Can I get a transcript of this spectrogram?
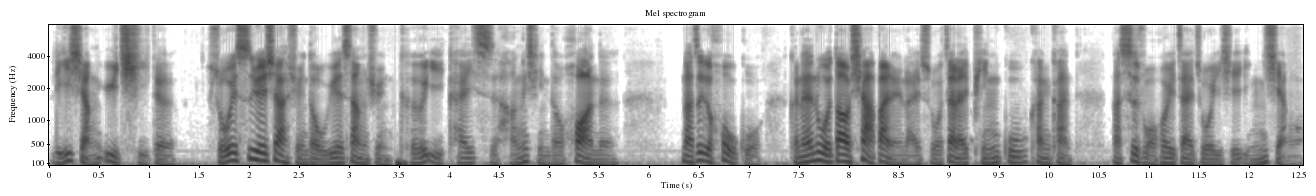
理想预期的所谓四月下旬到五月上旬可以开始航行的话呢，那这个后果可能如果到下半年来说，再来评估看看那是否会再做一些影响哦。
